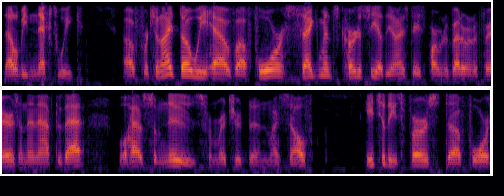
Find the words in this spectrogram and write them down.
that'll be next week. Uh, for tonight, though, we have uh, four segments courtesy of the United States Department of Veteran Affairs, and then after that, we'll have some news from Richard and myself. Each of these first uh, four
